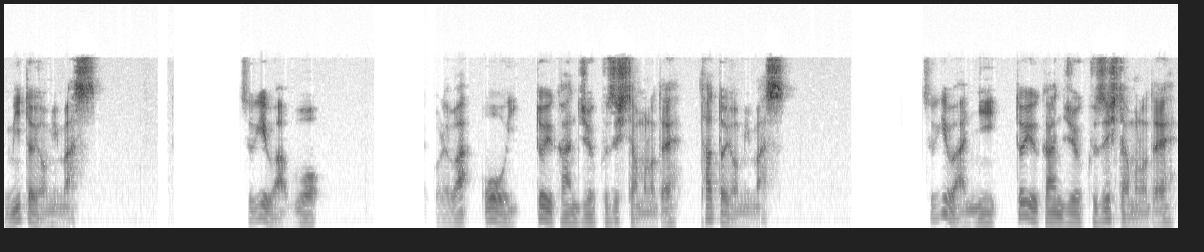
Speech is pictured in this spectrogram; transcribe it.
みと読みます。次は、を。これは、多いという漢字を崩したもので、たと読みます。次は、にという漢字を崩したもので、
